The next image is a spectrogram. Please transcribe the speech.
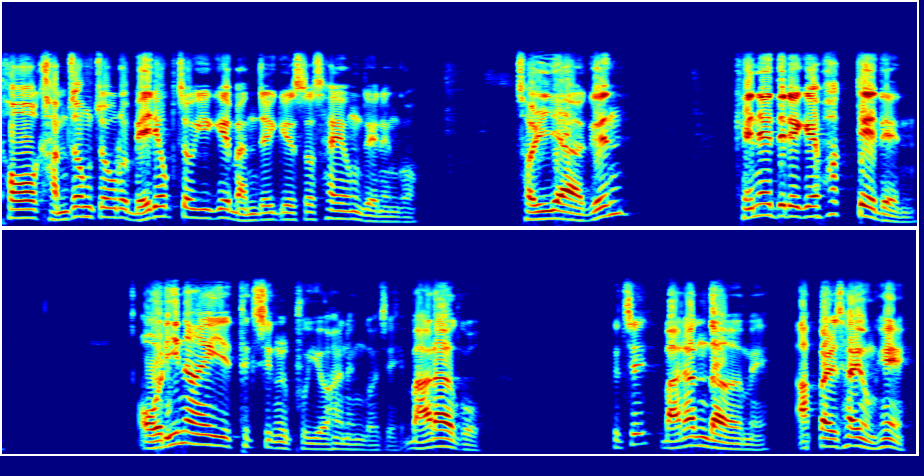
더 감정적으로 매력적이게 만들기 위해서 사용되는 거. 전략은 걔네들에게 확대된 어린아이의 특징을 부여하는 거지. 말하고. 그치? 말한 다음에 앞발 사용해.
